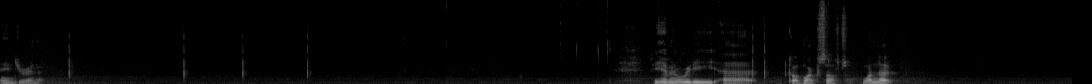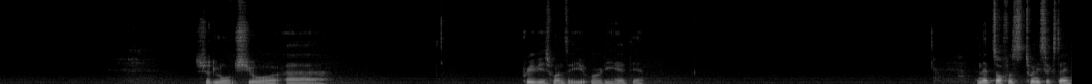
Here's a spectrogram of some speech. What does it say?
And you're in. If you haven't already uh, got Microsoft OneNote, should launch your uh, previous ones that you already had there. And that's Office 2016.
